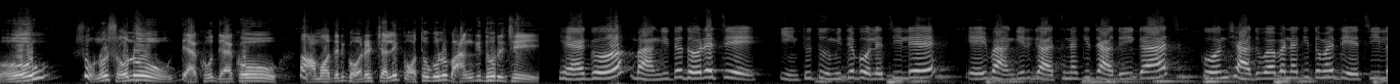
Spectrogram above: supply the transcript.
বউ, শোনো শোনো, দেখো দেখো, আমাদের ঘরের চালে কতগুলো ভাঙ্গি ধরেছে। হ্যাঁ গো ভাঙ্গি তো ধরেছে। কিন্তু তুমি যে বলেছিলে, এই ভাঙ্গির গাছ নাকি জাদুই গাছ? কোন সাধু বাবা নাকি তোমায় দিয়েছিল?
